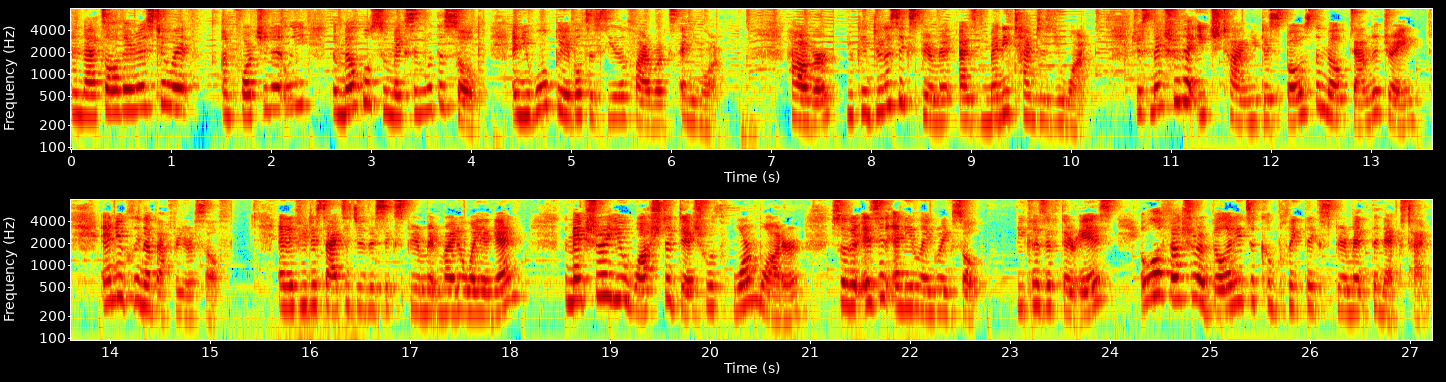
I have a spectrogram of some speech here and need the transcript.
And that's all there is to it. Unfortunately, the milk will soon mix in with the soap and you won't be able to see the fireworks anymore. However, you can do this experiment as many times as you want. Just make sure that each time you dispose the milk down the drain and you clean up after yourself. And if you decide to do this experiment right away again, then make sure you wash the dish with warm water so there isn't any lingering soap. Because if there is, it will affect your ability to complete the experiment the next time.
